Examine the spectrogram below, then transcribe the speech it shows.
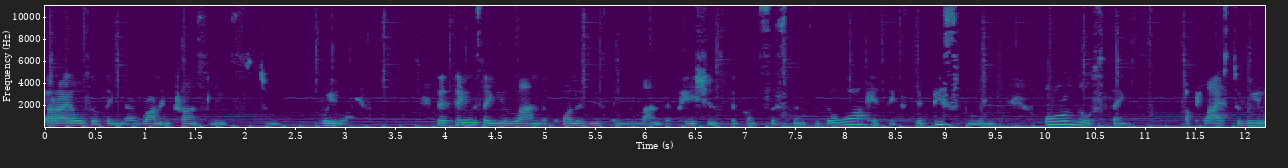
But I also think that running translates to real life. The things that you learn, the qualities that you learn, the patience, the consistency, the work ethics, the discipline, all those things applies to real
